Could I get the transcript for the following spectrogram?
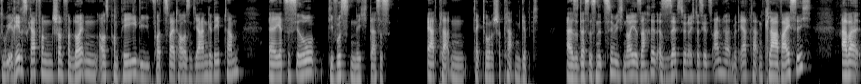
du redest gerade von, schon von Leuten aus Pompeji, die vor 2000 Jahren gelebt haben. Äh, jetzt ist ja so, die wussten nicht, dass es Erdplatten, tektonische Platten gibt. Also das ist eine ziemlich neue Sache. Also selbst wenn euch das jetzt anhört mit Erdplatten, klar weiß ich. Aber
